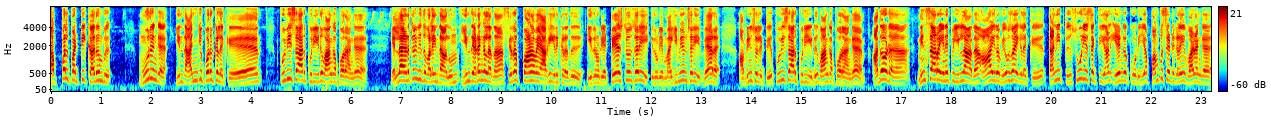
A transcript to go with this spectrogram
கப்பல்பட்டி கரும்பு முருங்கை இந்த அஞ்சு பொருட்களுக்கு புவிசார் குறியீடு வாங்க போகிறாங்க எல்லா இடத்துலையும் இது வளைந்தாலும் இந்த இடங்களில் தான் சிறப்பானவையாக இருக்கிறது. இதனுடைய டேஸ்ட்டும் சரி இதனுடைய மகிமையும் சரி வேறு அப்படின்னு சொல்லிட்டு புவிசார் குறியீடு வாங்க போறாங்க. அதோட மின்சார இணைப்பு இல்லாத ஆயிரம் விவசாயிகளுக்கு தனித்து சூரிய சக்தியால் இயங்கக்கூடிய பம்பு செட்டுகளை வழங்க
